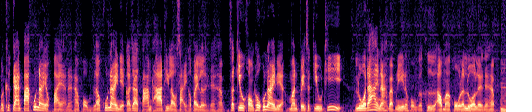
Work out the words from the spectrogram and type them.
มันคือการปาคู่ในออกไปอะนะครับผมแล้วคู่ในเนี่ยก็จะตามท่าที่เราใส่เข้าไปเลยนะครับสกิลของโทคู่ในเนี่ยมันเป็นสกิลที่รัวได้นะแบบนี้นะผมก็คือเอามาโคแล้วรัวเลยนะครับ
